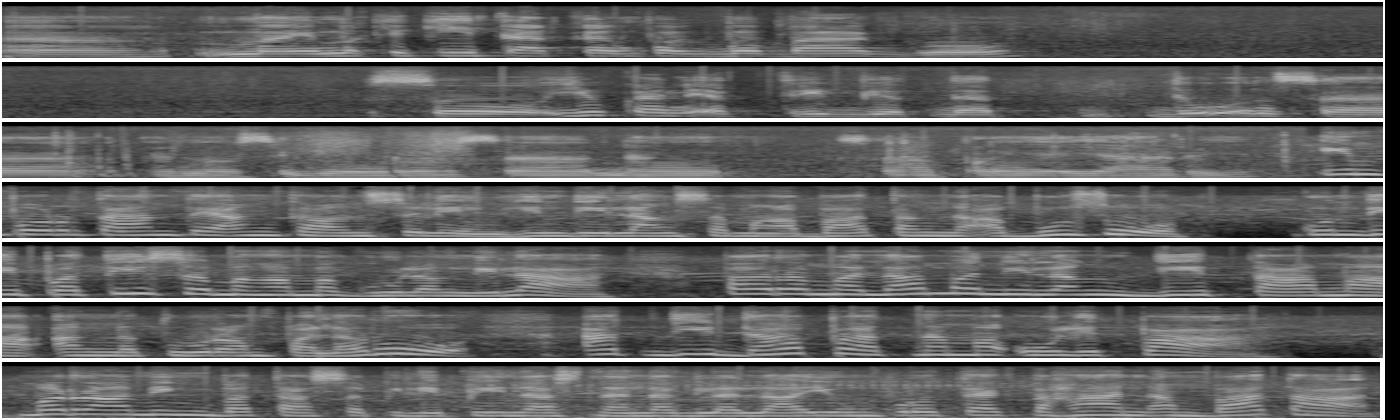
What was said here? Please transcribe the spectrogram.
ah, may makikita kang pagbabago. So, you can attribute that doon sa, ano siguro, sa, ng, sa pangyayari. Importante ang counseling hindi lang sa mga batang naabuso, kundi pati sa mga magulang nila para malaman nilang di tama ang naturang palaro at di dapat na maulit pa. Maraming batas sa Pilipinas na naglalayong protektahan ang bata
